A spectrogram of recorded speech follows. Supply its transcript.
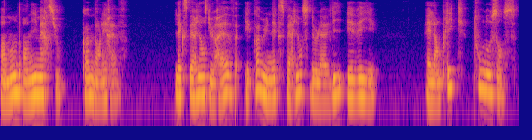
un monde en immersion, comme dans les rêves. L'expérience du rêve est comme une expérience de la vie éveillée. Elle implique tous nos sens,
